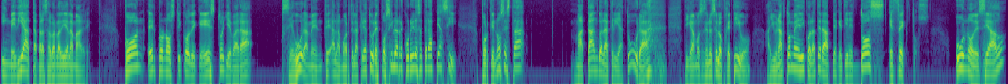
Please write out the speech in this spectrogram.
inmediata para salvar la vida de la madre, con el pronóstico de que esto llevará seguramente a la muerte de la criatura. ¿Es posible recurrir a esa terapia? Sí, porque no se está matando a la criatura, digamos, ese no es el objetivo. Hay un acto médico, la terapia, que tiene dos efectos. Uno deseado,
